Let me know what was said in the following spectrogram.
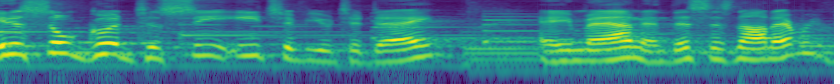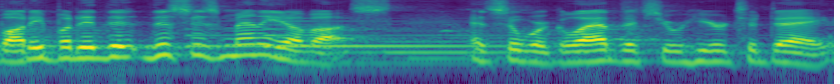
It is so good to see each of you today. Amen. And this is not everybody, but it, this is many of us. And so we're glad that you're here today.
